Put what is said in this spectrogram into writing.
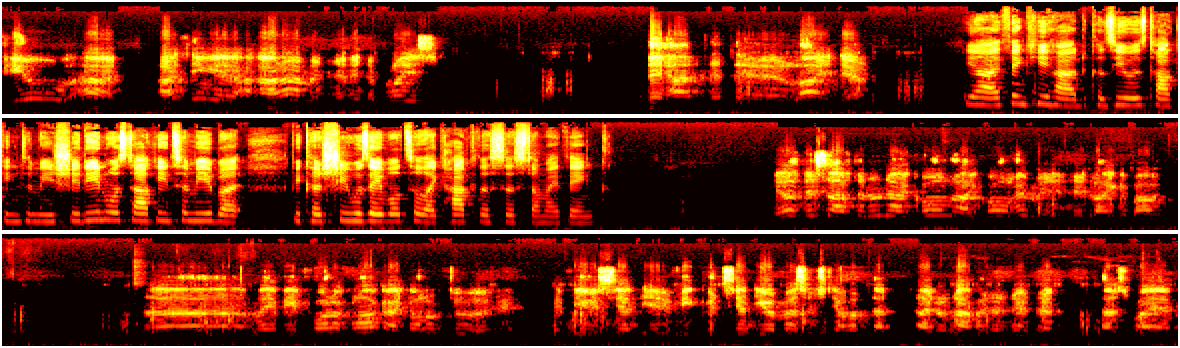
Few had. I think uh, Aram in, in the place, they had the, the line there. Yeah, I think he had because he was talking to me. Shireen was talking to me, but because she was able to like hack the system, I think. Yeah, this afternoon I called. I called him and uh, like about uh, maybe four o'clock. I told him to uh, if you send if he could send you a message, tell him that I don't have internet and that's why I'm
